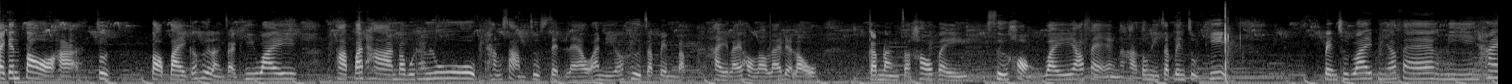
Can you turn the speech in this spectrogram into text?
ไปกันต่อค่ะ จุดต่อไปก็คือหลังจากที่ไหว้พระประธานพระพุทธรูปทั้ง 3 จุดเสร็จแล้ว อันนี้ก็คือจะเป็นแบบไฮไลท์ของเราแล้ว เดี๋ยวเรากำลังจะเข้าไปซื้อของไหว้ย่าแฟงนะคะ ตรงนี้จะเป็นจุดที่เป็นชุดไหว้คุณย่าแฟงมีให้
